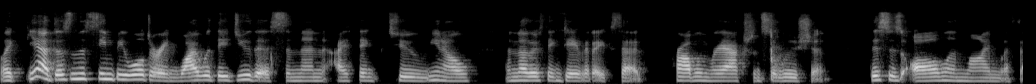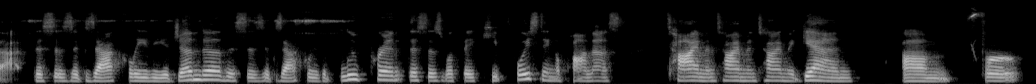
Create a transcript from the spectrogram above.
like yeah doesn't this seem bewildering? Why would they do this? And then i think to you know another thing david icke said problem reaction solution. This is all in line with that. This is exactly the agenda. This is exactly the blueprint. This is what they keep foisting upon us time and time and time again um, for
